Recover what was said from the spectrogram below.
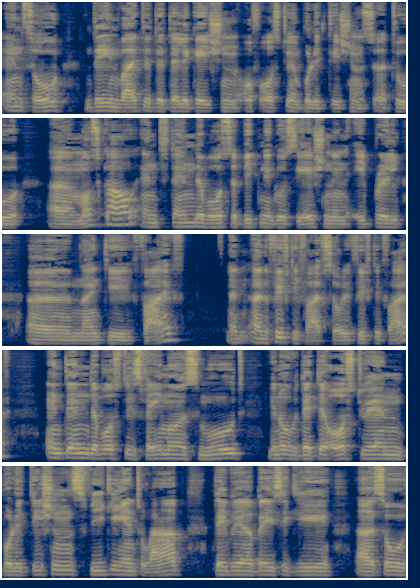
And so they invited a delegation of Austrian politicians uh, to uh, Moscow, and then there was a big negotiation in April uh, 95 and, and 55, sorry, 55. And then there was this famous mood, you know, that the Austrian politicians, Figl and Raab, they were basically uh, so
